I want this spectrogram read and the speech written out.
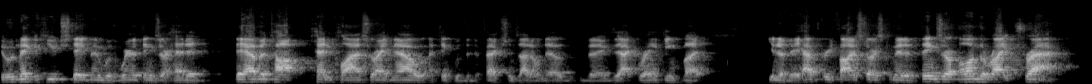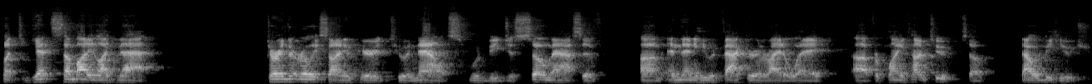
it would make a huge statement with where things are headed. They have a top 10 class right now. I think with the defections, I don't know the exact ranking, but you know, they have three five stars committed. Things are on the right track. But to get somebody like that during the early signing period to announce would be just so massive. Um, and then he would factor in right away uh, for playing time too. So that would be huge.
